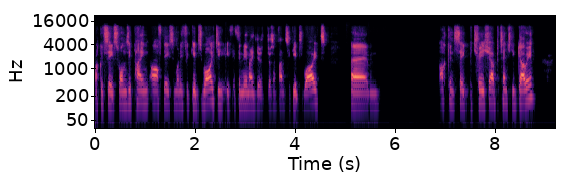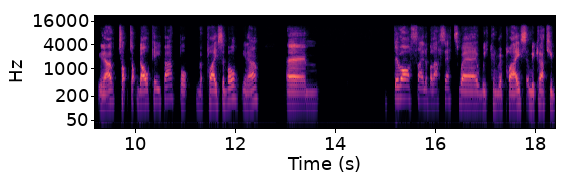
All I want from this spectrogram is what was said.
I could see Swansea paying half decent money for Gibbs White if, if the new manager doesn't fancy Gibbs White. Um, I can see Patricio potentially going, you know, top top goalkeeper, but replaceable. You know, um, there are saleable assets where we can replace and we can actually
